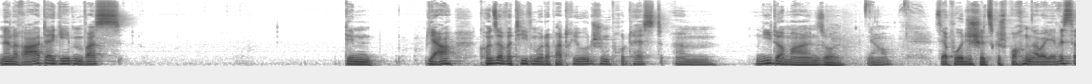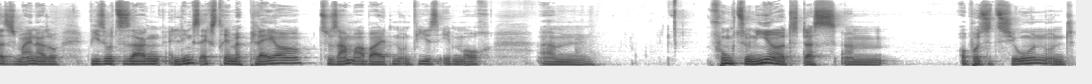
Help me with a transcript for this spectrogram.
einen Rat ergeben, was den ja, konservativen oder patriotischen Protest ähm, niedermalen soll. Ja, sehr poetisch jetzt gesprochen, aber ihr wisst, was ich meine. Also wie sozusagen linksextreme Player zusammenarbeiten und wie es eben auch ähm, funktioniert, dass ähm, Opposition und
